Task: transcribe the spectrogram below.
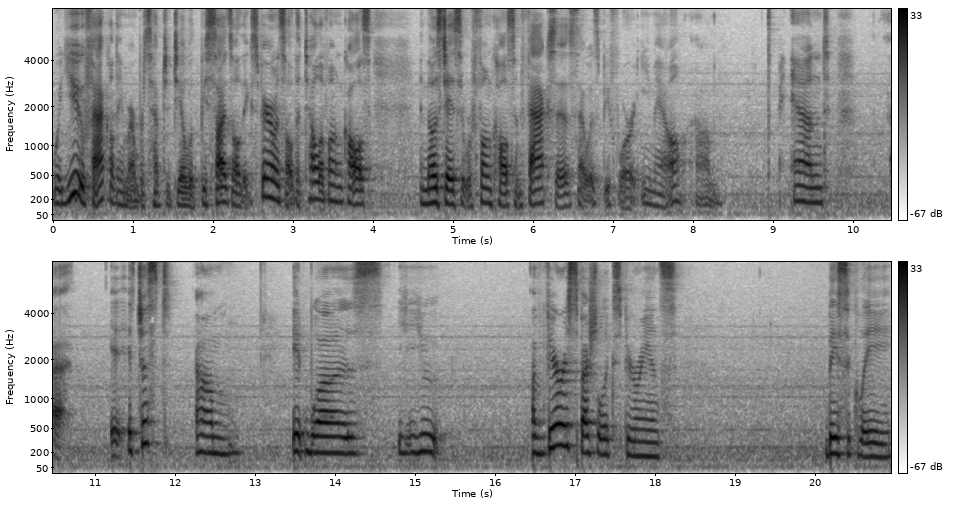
what you faculty members have to deal with besides all the experiments all the telephone calls. In those days there were phone calls and faxes. That was before email. Um, and uh, it, it, just um, it was you a very special experience basically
